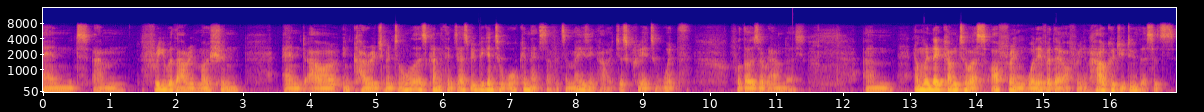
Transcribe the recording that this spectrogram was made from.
and um, free with our emotion and our encouragement and all those kind of things. As we begin to walk in that stuff, it's amazing how it just creates width for those around us. Um, and when they come to us offering whatever they're offering, and how could you do this? It's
